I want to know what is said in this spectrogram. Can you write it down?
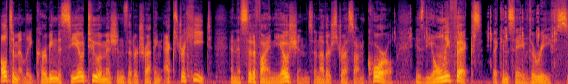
Ultimately, curbing the CO2 emissions that are trapping extra heat and acidifying the oceans, another stress on coral, is the only fix that can save the reefs.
